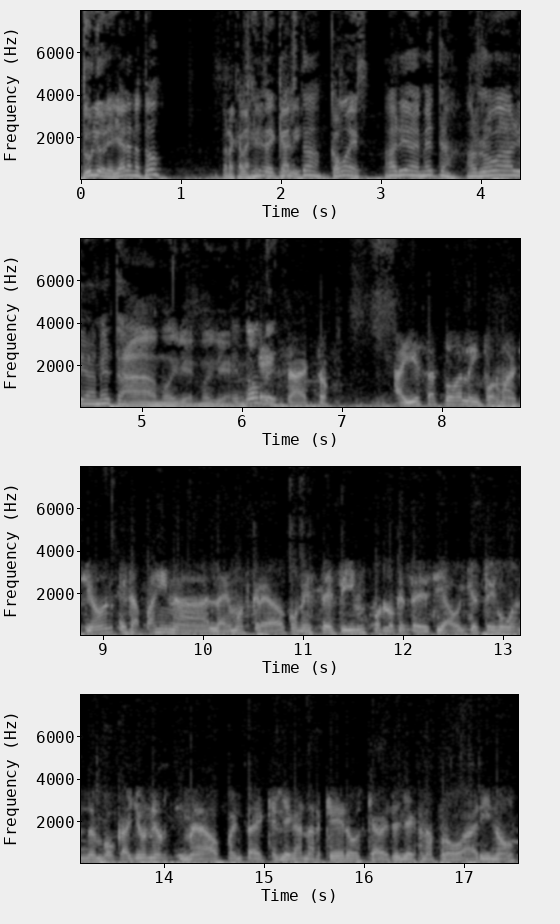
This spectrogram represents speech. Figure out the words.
Tulio, ¿ya la anotó? Para que la Sí, gente de Cali. está. ¿Cómo es? Área de meta, arroba área de meta. Ah, muy bien, muy bien. ¿En dónde? Exacto. Ahí está toda la información. Esa página la hemos creado con este fin, por lo que te decía, hoy que estoy jugando en Boca Juniors y me he dado cuenta de que llegan arqueros, que a veces llegan a probar y no.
